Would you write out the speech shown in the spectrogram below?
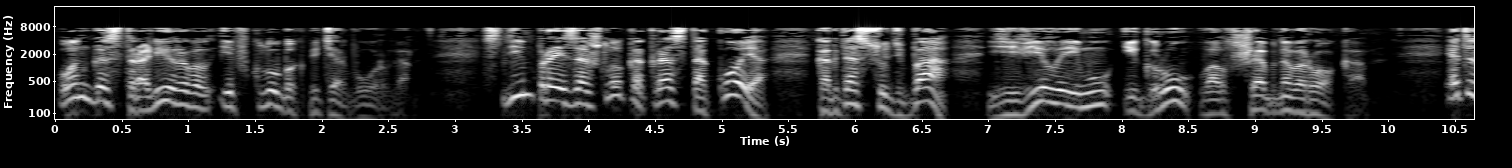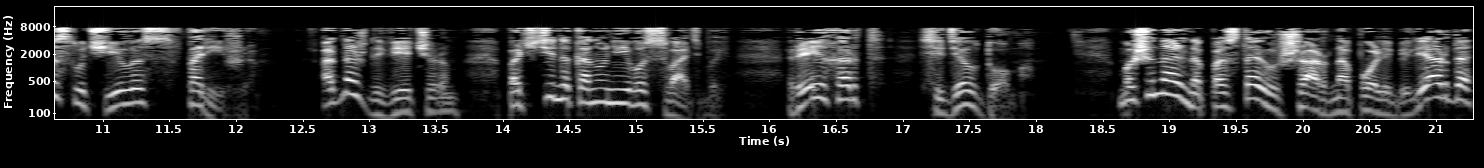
он гастролировал и в клубах Петербурга. С ним произошло как раз такое, когда судьба явила ему игру волшебного рока. Это случилось в Париже. Однажды вечером, почти накануне его свадьбы, Рейхард сидел дома. Машинально поставил шар на поле бильярда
